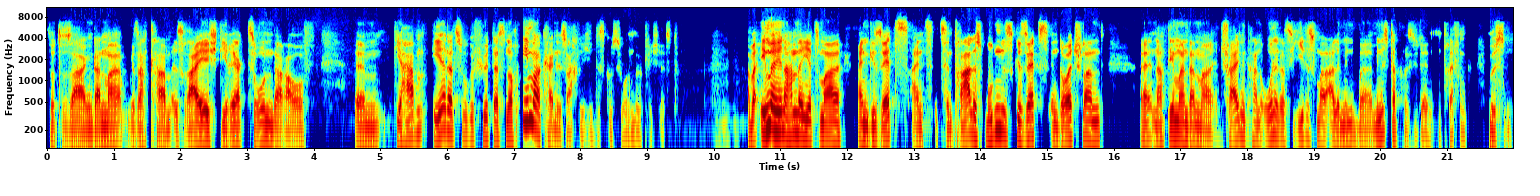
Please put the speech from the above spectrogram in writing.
sozusagen dann mal gesagt haben, es reicht, die Reaktionen darauf, ähm, die haben eher dazu geführt, dass noch immer keine sachliche Diskussion möglich ist. Aber immerhin haben wir jetzt mal ein Gesetz, ein zentrales Bundesgesetz in Deutschland, äh, nachdem man dann mal entscheiden kann, ohne dass jedes Mal alle Min äh, Ministerpräsidenten treffen müssen.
